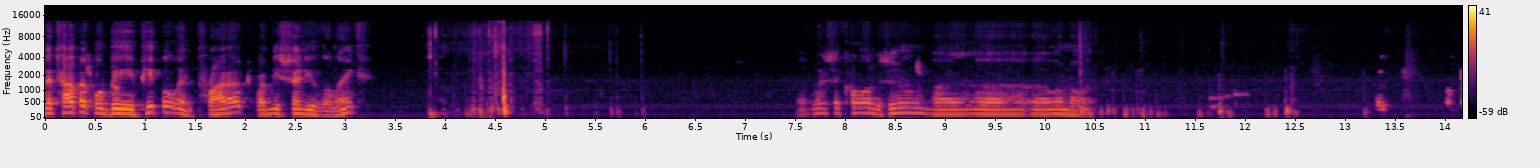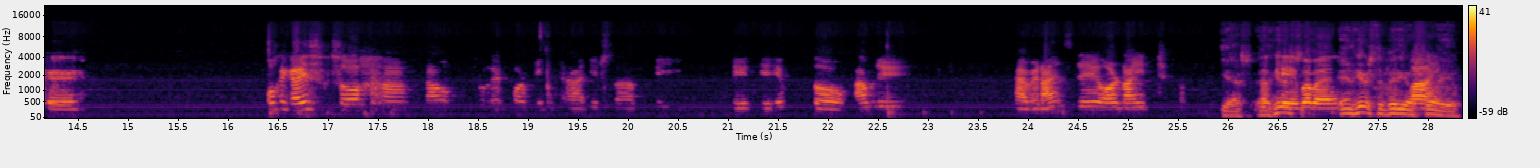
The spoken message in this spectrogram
the topic will be people and product. Let me send you the link. What is it called? Zoom? Uh, uh, uh, one moment. Okay. Okay, guys. So uh, now too late for me. Uh, it's uh, 8 a.m. So I'm leaving. Have a nice day or night. Yes. Uh, Okay, here's, bye bye. and here's the video Bye. for you.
